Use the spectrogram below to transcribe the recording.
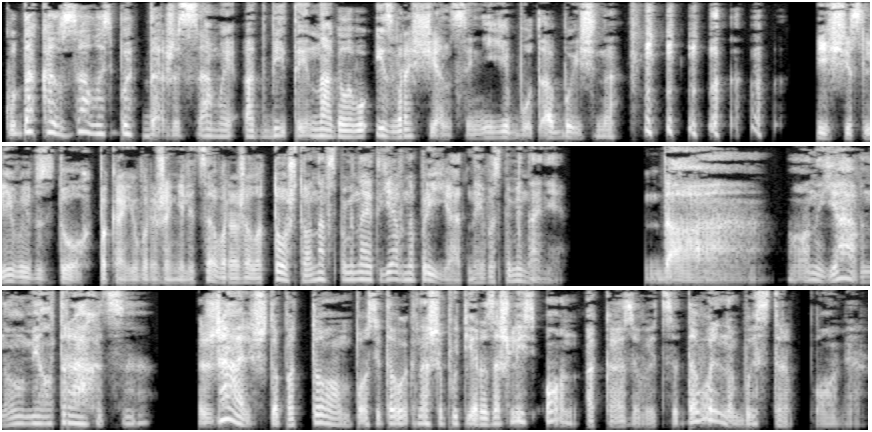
куда, казалось бы, даже самые отбитые на голову извращенцы не ебут обычно. И счастливый вздох, пока ее выражение лица выражало то, что она вспоминает явно приятные воспоминания. Да, Он явно умел трахаться. Жаль, что потом, после того, как наши пути разошлись, он, оказывается, довольно быстро помер.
